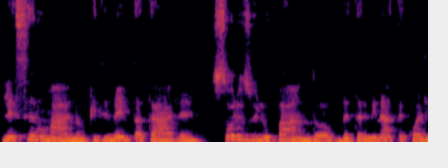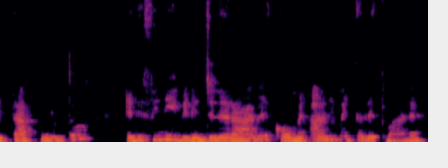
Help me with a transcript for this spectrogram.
l'essere umano che diventa tale solo sviluppando determinate qualità, appunto, è definibile in generale come anima intellettuale.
